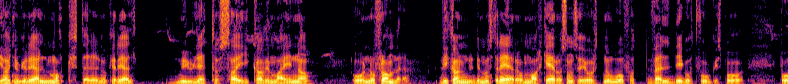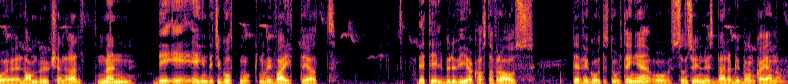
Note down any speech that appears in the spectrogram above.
har ikke noen reell makt eller noen reell mulighet til å si hva vi mener og nå fram med det vi kan demonstrere og markere oss sånn som vi har gjort nå, og fått veldig godt fokus på, på landbruk generelt. Men det er egentlig ikke godt nok når vi vet det at det tilbudet vi har kasta fra oss, det vil gå til Stortinget og sannsynligvis bare bli banka gjennom.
